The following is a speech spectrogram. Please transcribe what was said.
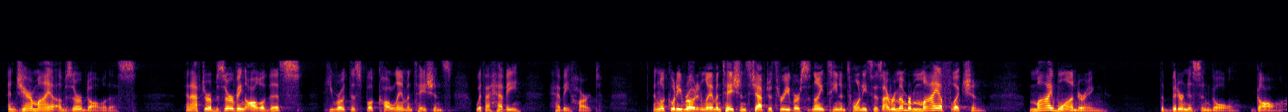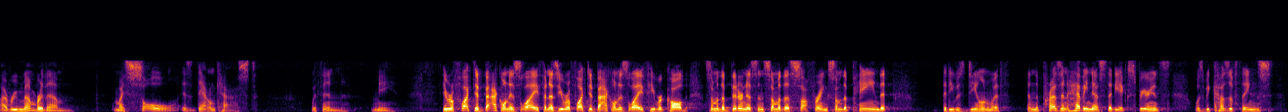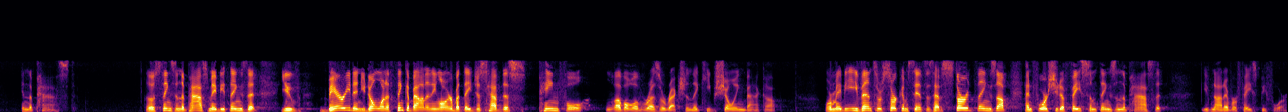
And Jeremiah observed all of this. And after observing all of this, he wrote this book called Lamentations with a heavy, heavy heart. And look what he wrote in Lamentations chapter 3, verses 19 and 20. He says, I remember my affliction, my wandering, the bitterness and gall. gall. I remember them. My soul is downcast within me. He reflected back on his life, and as he reflected back on his life, he recalled some of the bitterness and some of the suffering, some of the pain that, that he was dealing with. And the present heaviness that he experienced was because of things in the past. Those things in the past may be things that you've buried and you don't want to think about any longer, but they just have this painful level of resurrection. They keep showing back up. Or maybe events or circumstances have stirred things up and forced you to face some things in the past that you've not ever faced before.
